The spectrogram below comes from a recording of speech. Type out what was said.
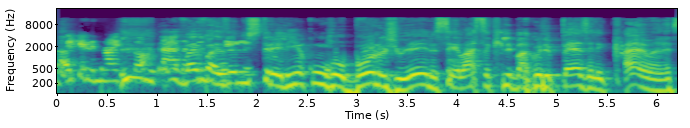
Vai que ele dá uma entortada. Ele vai fazendo joelho. estrelinha com um robô no joelho, sei lá, se aquele bagulho pesa, ele cai, mano.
